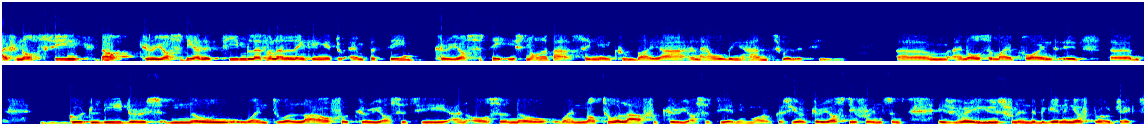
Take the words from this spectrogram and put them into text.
I've not seen now curiosity at a team level and linking it to empathy. Curiosity is not about singing kumbaya and holding hands with a team. Um, and also my point is um, good leaders know when to allow for curiosity and also know when not to allow for curiosity anymore. Because your curiosity, for instance, is very useful in the beginning of projects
